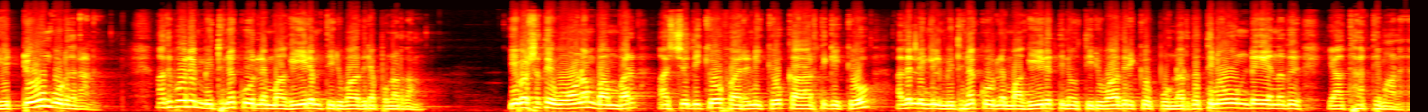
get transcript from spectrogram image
ഏറ്റവും കൂടുതലാണ്. അതുപോലെ മിഥുനക്കൂറിലെ മകയിരം തിരുവാതിര പുണർദം ഈ വർഷത്തെ ഓണം ബമ്പർ അശ്വതിക്കോ ഭരണിക്കോ കാർത്തികയ്ക്കോ അതല്ലെങ്കിൽ മിഥുനക്കൂറിലെ മകീരത്തിനോ തിരുവാതിരയ്ക്കോ പുണർദത്തിനോ ഉണ്ട് എന്നത് യാഥാർത്ഥ്യമാണ്.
